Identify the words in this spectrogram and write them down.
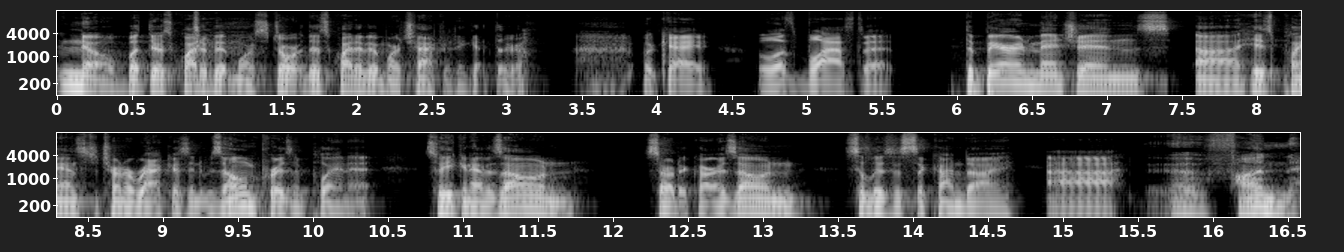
no, but there's quite a bit more story. There's quite a bit more chapter to get through. okay, well, let's blast it. The Baron mentions uh, his plans to turn Arrakis into his own prison planet, so he can have his own Sardaukar, his own Salusa Secundus. Ah, Uh, fun.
